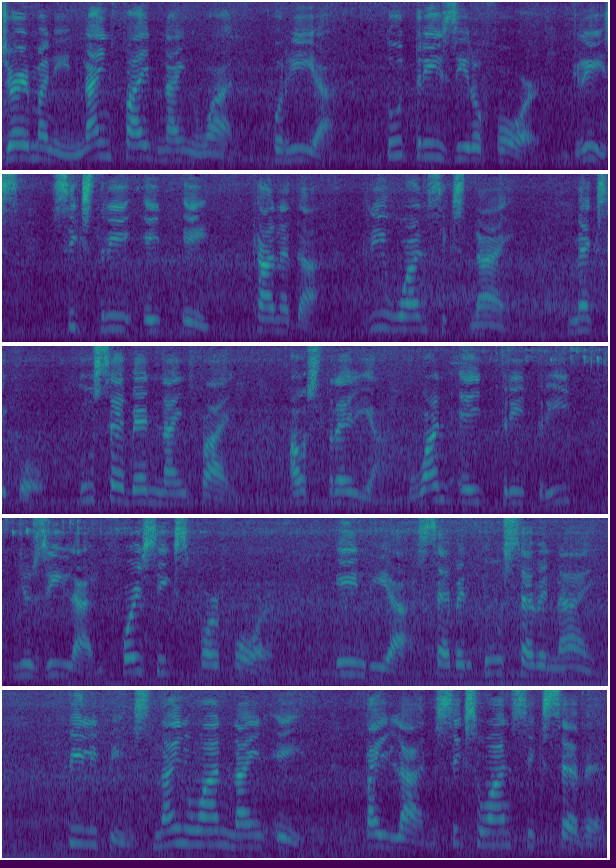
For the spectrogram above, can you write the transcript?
Germany 9591, Korea 2304, Greece 6388, Canada 3169, Mexico 2795, Australia 1833, New Zealand 4644, India 7279, Philippines 9198, Thailand 6167,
